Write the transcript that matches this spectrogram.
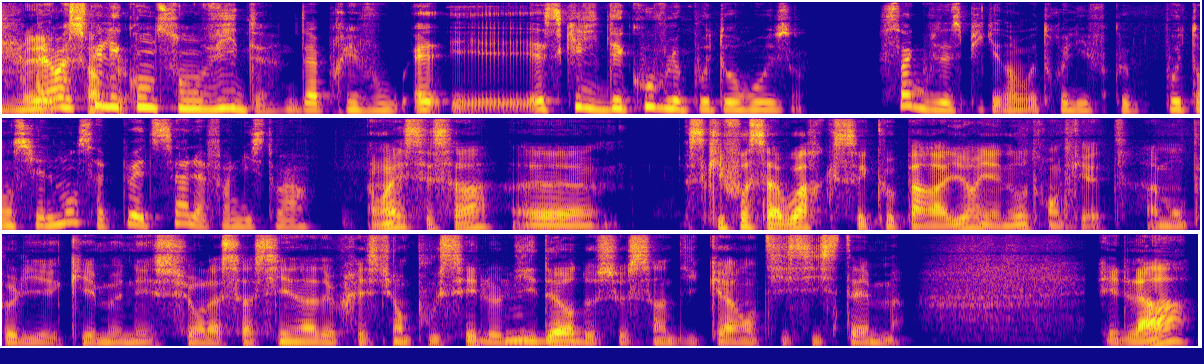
Mais Alors, est-ce que les comptes sont vides, d'après vous? Est-ce qu'il découvre le poteau rose? C'est ça que vous expliquez dans votre livre, que potentiellement, ça peut être ça, la fin de l'histoire. Oui, c'est ça. Euh, ce qu'il faut savoir, c'est que par ailleurs, il y a une autre enquête à Montpellier qui est menée sur l'assassinat de Christian Poussé, le mmh. leader de ce syndicat anti-système. Et là,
